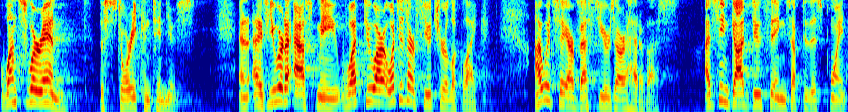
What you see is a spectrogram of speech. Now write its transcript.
Once we're in, the story continues. And if you were to ask me, what, do our, what does our future look like? I would say our best years are ahead of us. I've seen God do things up to this point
